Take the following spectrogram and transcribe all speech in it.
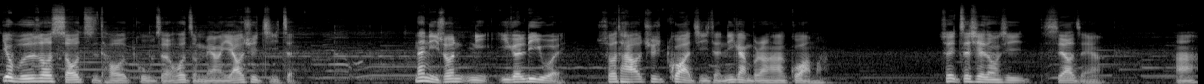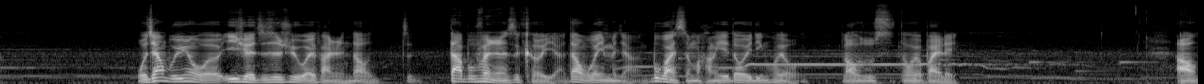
又不是说手指头骨折或怎么样也要去急诊。那你说你一个立委说他要去挂急诊，你敢不让他挂吗？所以这些东西是要怎样啊？我将不运用我的医学知识去违反人道，大部分人是可以啊。但我跟你们讲，不管什么行业都一定会有老鼠屎，都会有败类。好，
